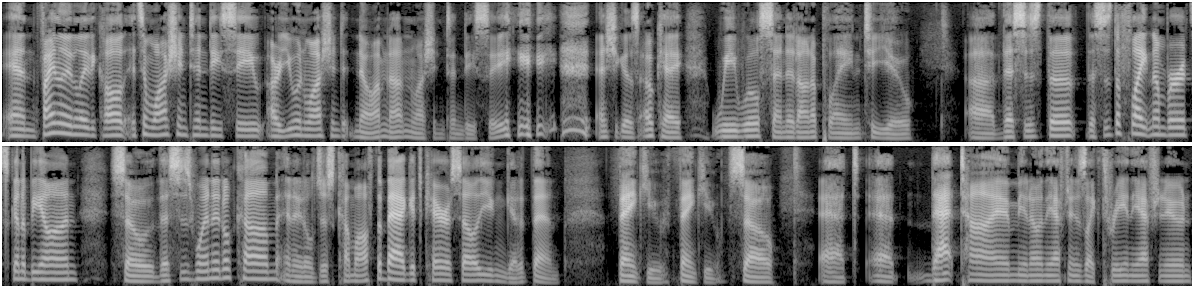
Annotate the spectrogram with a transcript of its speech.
And finally the lady called it's in washington d.c are you in washington? No i'm not in washington d.c and she goes okay we will send it on a plane to you. Uh, this is the this is the flight number it's going to be on. So this is when it'll come and it'll just come off the baggage carousel. You can get it then. Thank you, thank you. So at at that time, you know, in the afternoon, it was like three in the afternoon.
